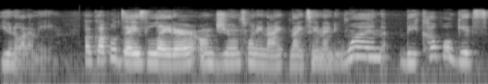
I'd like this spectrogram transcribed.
You know what I mean. A couple days later, on June 29th, 1991, the couple gets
